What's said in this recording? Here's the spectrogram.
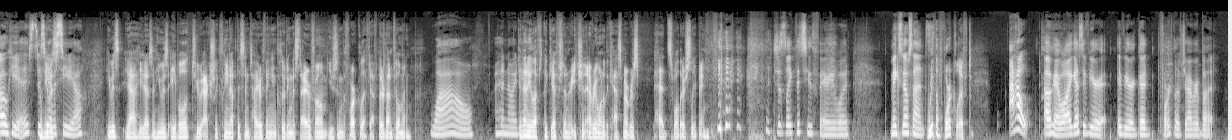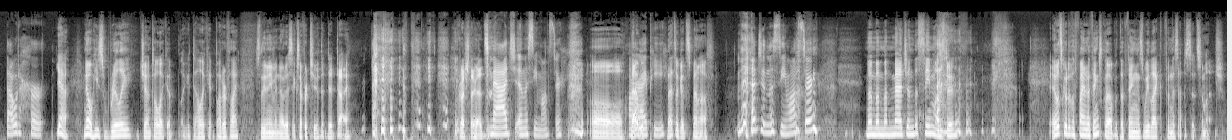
Oh, he is. Does he he, have a CDL? He was, yeah, he does, and he was able to actually clean up this entire thing, including the styrofoam, using the forklift after they're done filming. Wow. I had no idea. And then he left a gift under each and every one of the cast members' heads while they're sleeping just like the tooth fairy would. Makes no sense. with a forklift. Ow. Okay, well, I guess if you're if you're a good forklift driver, but that would hurt. Yeah, no, he's really gentle, like a like a delicate butterfly. So they didn't even notice, except for two that did die. He crushed their heads. Madge and the sea monster. Oh, that R.I.P. that's a good spinoff. Madge and the sea monster. Imagine the sea monster. and let's go to the finer things club with the things we like from this episode so much.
